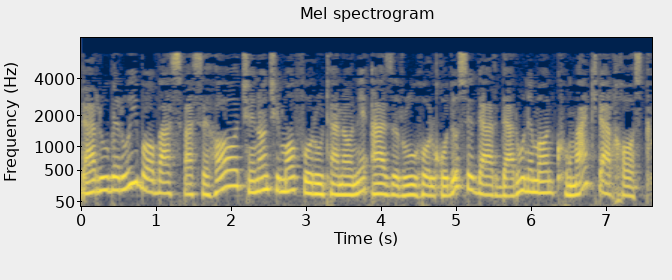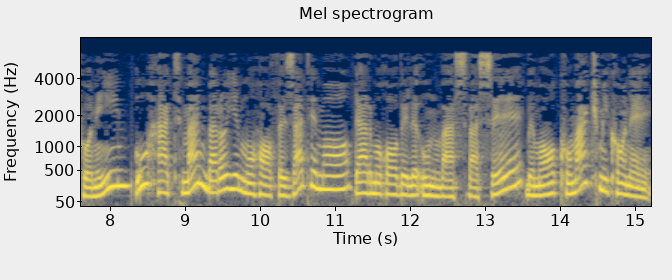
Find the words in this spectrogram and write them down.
در روبرویی با وسوسه ها چنانچه ما فروتنانه از روح القدس در درونمان کمک درخواست کنیم او حتما برای محافظت ما در مقابل اون وسوسه به ما کمک می‌کنه.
